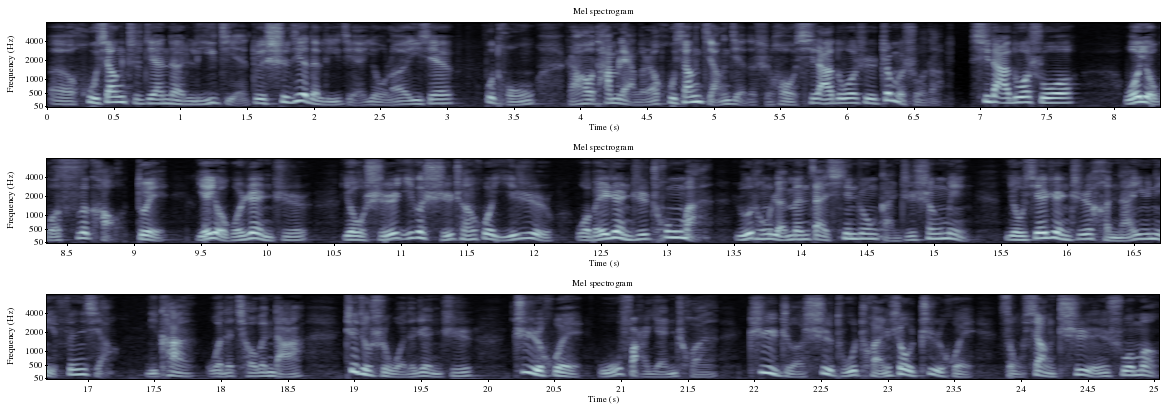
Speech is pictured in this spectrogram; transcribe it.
呃互相之间的理解，对世界的理解有了一些不同。然后他们两个人互相讲解的时候，悉达多是这么说的：悉达多说，我有过思考，对，也有过认知。有时一个时辰或一日，我被认知充满，如同人们在心中感知生命。有些认知很难与你分享。你看我的乔文达，这就是我的认知。智慧无法言传，智者试图传授智慧，总像痴人说梦。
